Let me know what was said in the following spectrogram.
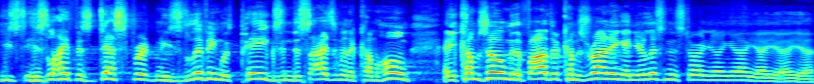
his life is desperate, and he's living with pigs, and decides, I'm going to come home. And he comes home, and the father comes running, and you're listening to the story, and you're like, Yeah, yeah, yeah, yeah.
